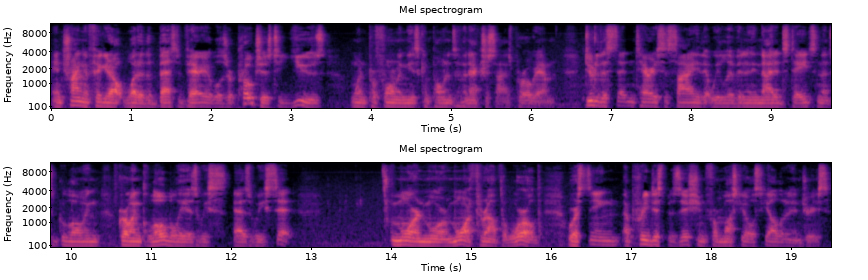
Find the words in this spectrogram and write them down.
and trying to figure out what are the best variables or approaches to use when performing these components of an exercise program. Due to the sedentary society that we live in in the United States and that's growing, growing globally as we, as we sit, more and more and more throughout the world, we're seeing a predisposition for musculoskeletal injuries.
